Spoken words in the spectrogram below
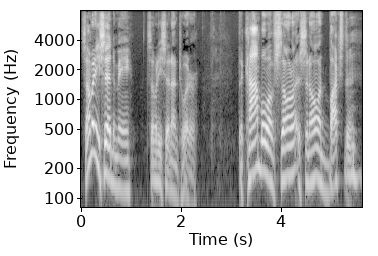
Somebody said to me, somebody said on Twitter, the combo of Sano, and Buxton,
